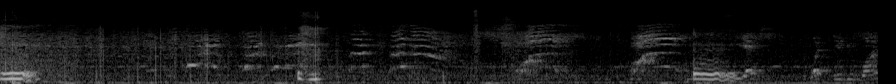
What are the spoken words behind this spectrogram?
yes. What did you want?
